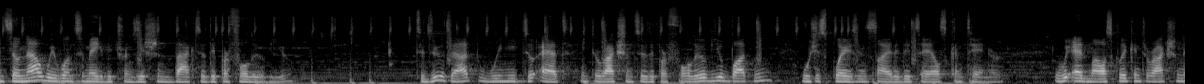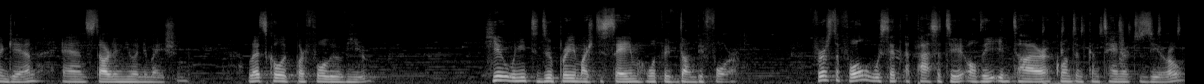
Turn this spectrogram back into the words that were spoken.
And so now we want to make the transition back to the portfolio view. To do that, we need to add interaction to the portfolio view button, which is placed inside the details container we add mouse click interaction again and start a new animation. Let's call it portfolio view. Here we need to do pretty much the same what we've done before. First of all, we set opacity of the entire content container to zero.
